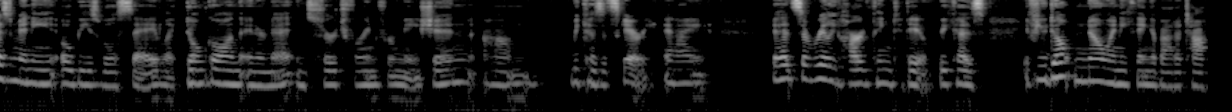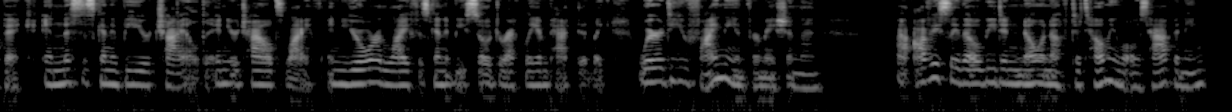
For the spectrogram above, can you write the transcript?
as many OBs will say, like, don't go on the internet and search for information um, because it's scary. And I, it's a really hard thing to do because if you don't know anything about a topic and this is going to be your child and your child's life and your life is going to be so directly impacted, like, where do you find the information then? Obviously the OB didn't know enough to tell me what was happening.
